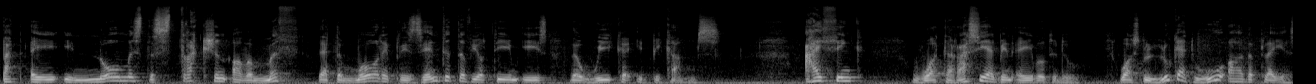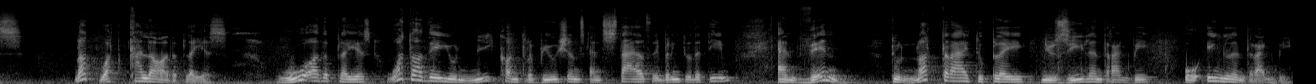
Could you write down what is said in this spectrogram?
but an enormous destruction of a myth that the more representative your team is, the weaker it becomes. I think what Rassie had been able to do was to look at who are the players, not what color are the players. Who are the players? What are their unique contributions and styles they bring to the team? And then to not try to play New Zealand rugby or England rugby.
